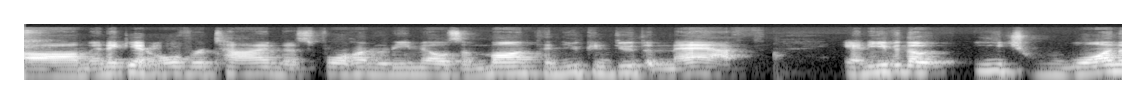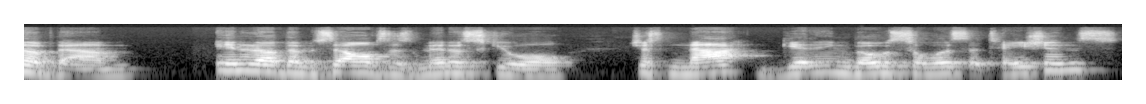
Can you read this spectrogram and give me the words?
Um, and again, over time, that's 400 emails a month. And you can do the math. And even though each one of them, in and of themselves, is minuscule, just not getting those solicitations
